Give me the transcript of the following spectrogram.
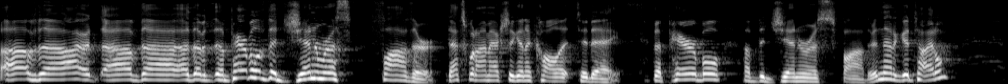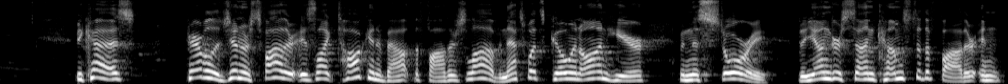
of the, of the, the, the parable of the generous Father. That's what I'm actually going to call it today. The parable of the generous father. Isn't that a good title? Because parable of the generous father is like talking about the father's love. And that's what's going on here in this story. The younger son comes to the father. And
